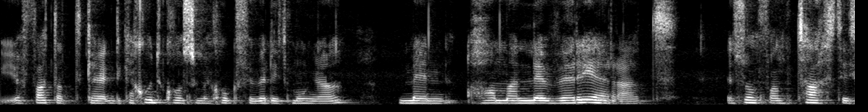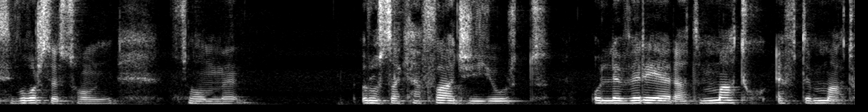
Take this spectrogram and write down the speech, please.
jag fattar att det kanske inte kom som en chock för väldigt många. Men har man levererat en sån fantastisk vårsäsong som Rosa Kafaji gjort och levererat match efter match.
